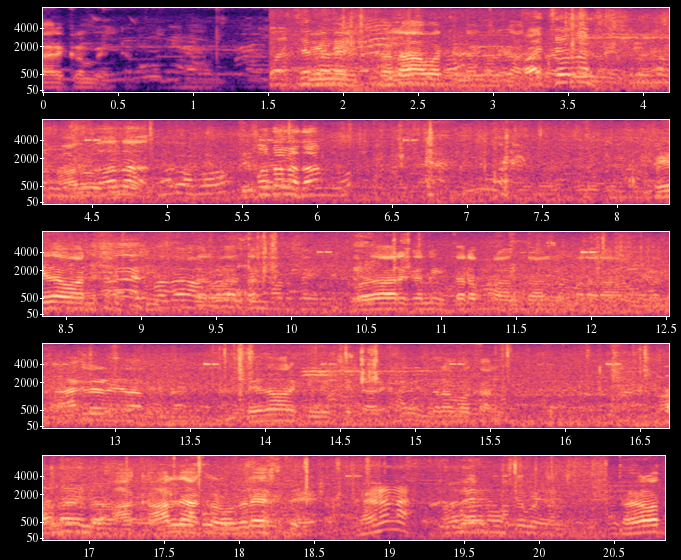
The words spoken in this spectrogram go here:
కార్యక్రమం పెట్టాం. దీన్ని కళావతి నగర్గా ఆ రోజు పేదవారిని గోదావరి కానీ ఇతర ప్రాంతాల్లో మన పేదవారికి ఇచ్చే కార్యక్రమం ఇందరమ్మ కాలనీ. ఆ కాలనీ అక్కడ వదిలేస్తే తర్వాత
